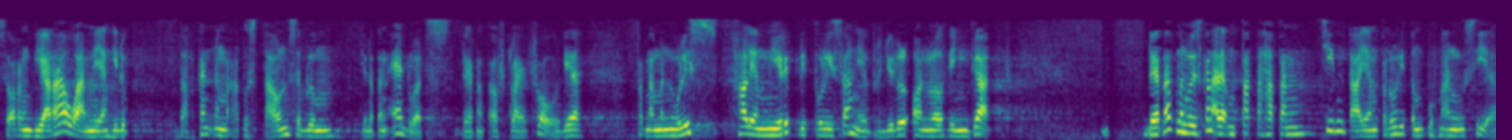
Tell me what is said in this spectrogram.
Seorang biarawan yang hidup bahkan 600 tahun sebelum Jonathan Edwards, Bernard of Clairvaux, dia pernah menulis hal yang mirip di tulisannya berjudul On Loving God. Bernard menuliskan ada empat tahapan cinta yang perlu ditempuh manusia.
